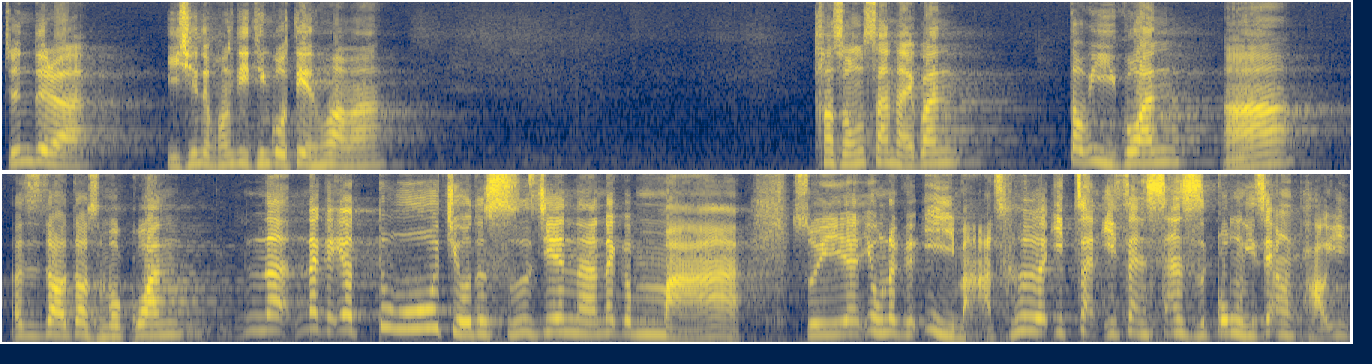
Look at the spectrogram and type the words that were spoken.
真的啦！以前的皇帝听过电话吗？他从山海关到驿关啊，他是到到什么关？那那个要多久的时间呢？那个马，所以要用那个驿马车，一站一站三十公里这样跑，一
